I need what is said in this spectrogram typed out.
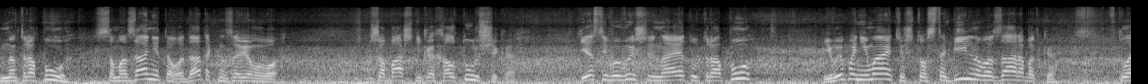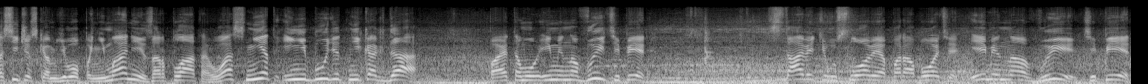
на тропу самозанятого, да, так назовем его, шабашника-халтурщика, если вы вышли на эту тропу, и вы понимаете, что стабильного заработка в классическом его понимании зарплата у вас нет и не будет никогда. Поэтому именно вы теперь ставите условия по работе. Именно вы теперь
